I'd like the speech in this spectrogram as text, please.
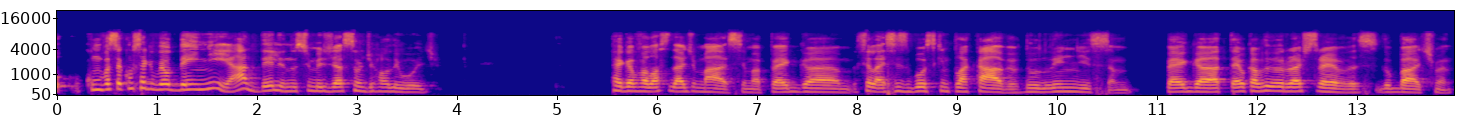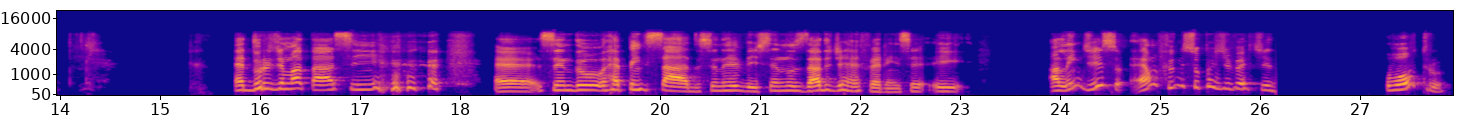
o, como você consegue ver o DNA dele nos filmes de ação de Hollywood. Pega velocidade máxima, pega, sei lá, esses Busca Implacável, do Liam Neeson, pega até o Cavaleiro das Trevas, do Batman. É duro de matar, assim, é, sendo repensado, sendo revisto, sendo usado de referência. E Além disso, é um filme super divertido. O outro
